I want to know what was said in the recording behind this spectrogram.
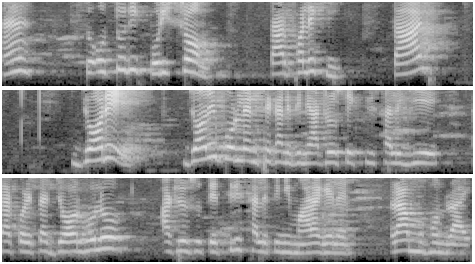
হ্যাঁ? তো অত্যধিক পরিশ্রম। তার ফলে কি? তার জ্বরে জ্বরে পড়লেন সেখানে তিনি। আঠেরোশো একত্রিশ সালে গিয়ে তারপরে তার জ্বর হলো। আঠেরোশো তেত্রিশ সালে তিনি মারা গেলেন রামমোহন রায়।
